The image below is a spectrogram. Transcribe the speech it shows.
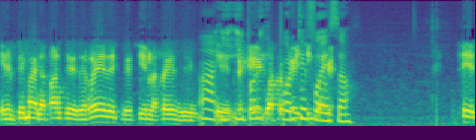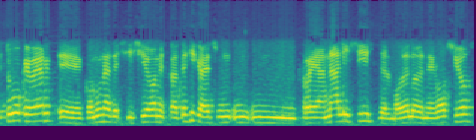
en el tema de la parte de redes, es decir, las redes de ah, ¿y, por, qué fue eso? tuvo que ver con una decisión estratégica, es un, un, reanálisis del modelo de negocios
